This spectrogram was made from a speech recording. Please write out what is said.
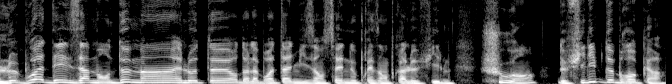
Le bois des amants. Demain, l'auteur de La Bretagne mise en scène nous présentera le film Chouan de Philippe de Broca.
